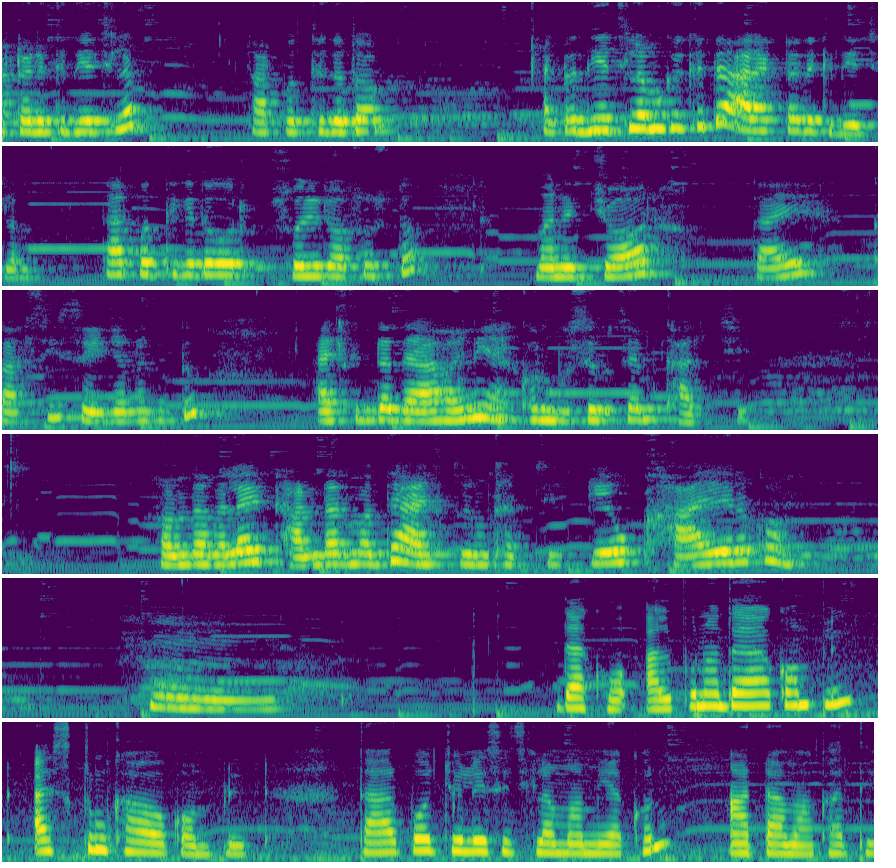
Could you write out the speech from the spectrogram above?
একটা রেখে দিয়েছিলাম, তারপর থেকে তো একটা দিয়েছিলাম ওকে খেতে আর একটা রেখে দিয়েছিলাম। তারপর থেকে তো ওর শরীর অসুস্থ মানে জ্বর, গায়ে কাশি, সেই জন্য কিন্তু আইসক্রিমটা দেওয়া হয়নি, এখন বসে বসে আমি খাচ্ছি। সন্ধ্যাবেলায় ঠান্ডার মধ্যে আইসক্রিম খাচ্ছি। কেউ খায় এরকম? দেখো, আলপনা দেওয়া কমপ্লিট আইসক্রিম খাওয়া কমপ্লিট তারপর চলে এসেছিলাম আমি এখন আটা মাখাতে।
